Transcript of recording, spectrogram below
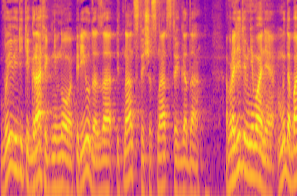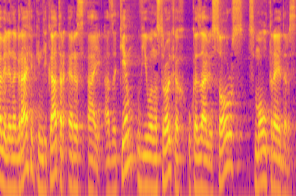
Вы видите график дневного периода за 15-16 года. Обратите внимание, мы добавили на график индикатор RSI, а затем в его настройках указали Source Small Traders.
